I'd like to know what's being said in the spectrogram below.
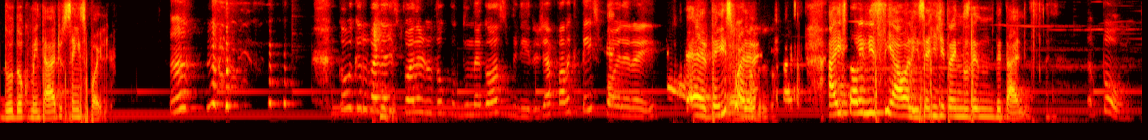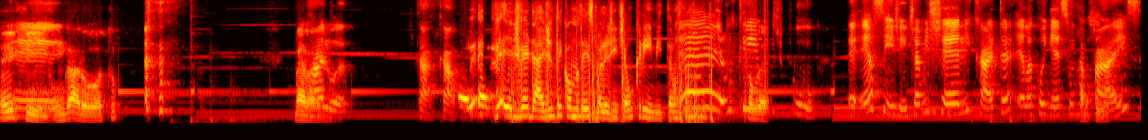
do documentário, sem spoiler? Hã? Como que não vai dar spoiler no do negócio, menino? Já fala que tem spoiler aí. É, tem spoiler, É, né? A história inicial ali, se a gente entrar nos de- nos detalhes. Bom, Enfim, É. um garoto. Vai, vai. vai, Luan. Tá, calma. É, é de verdade, não tem como ter spoiler, gente. É um crime, então. É, é um crime, tipo... É, é assim, gente, a Michelle Carter, ela conhece um rapaz,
